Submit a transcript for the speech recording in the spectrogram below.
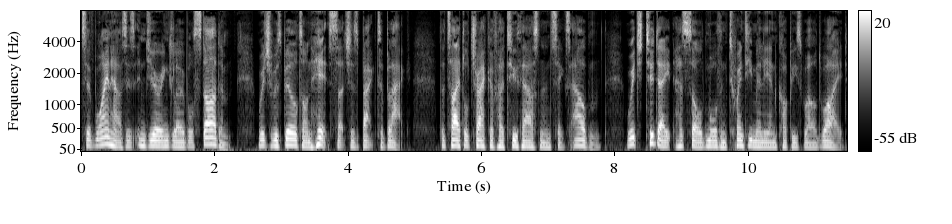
to Winehouse's enduring global stardom, which was built on hits such as Back to Black, the title track of her 2006 album, which to date has sold more than 20 million copies worldwide.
